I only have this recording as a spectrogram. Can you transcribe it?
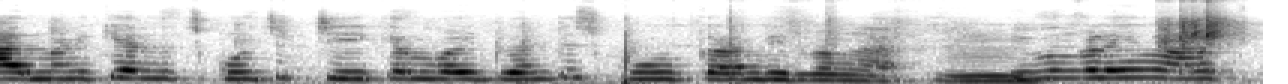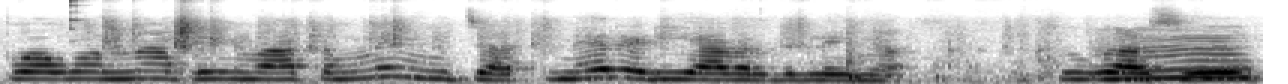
ஆறு மணிக்கு எழுந்திரிச்சு குளிச்சுட்டு சீக்கிரம் போயிட்டு வந்துட்டு ஸ்கூல் கிளம்பிடுவாங்க இவங்களையும் வேலைக்கு போகணும் அப்படின்னு பார்த்தோம்னா இவங்க சட்டுனே ரெடி ஆகிறது இல்லைங்க. சுகாசு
